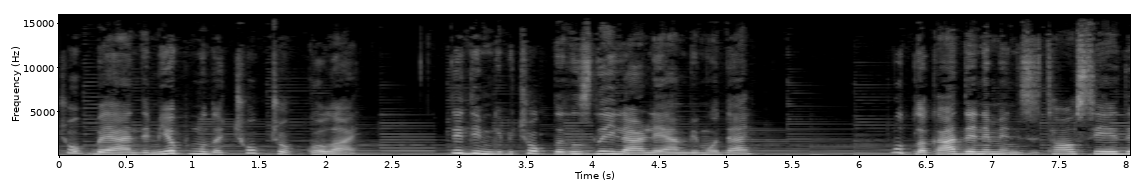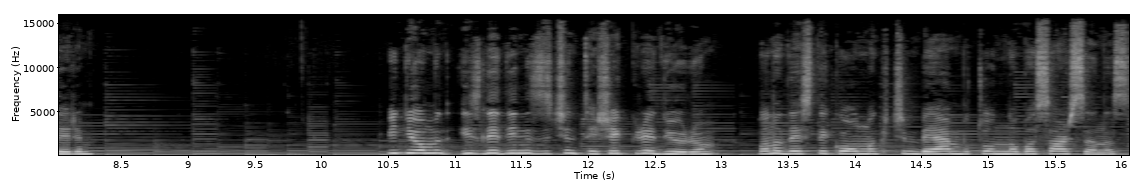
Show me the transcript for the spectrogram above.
Çok beğendim. Yapımı da çok çok kolay. Dediğim gibi çok da hızlı ilerleyen bir model. Mutlaka denemenizi tavsiye ederim. Videomu izlediğiniz için teşekkür ediyorum. Bana destek olmak için beğen butonuna basarsanız,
